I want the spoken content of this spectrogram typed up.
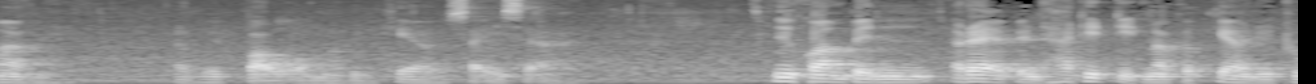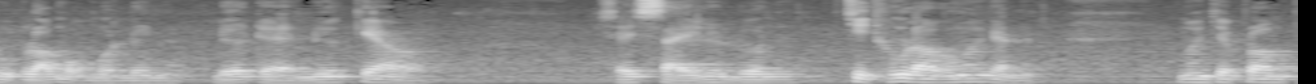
มากเราไปเป่าออกมาเป็นแก้วใสสะอาดนี่ความเป็นแร่เป็นธาตุที่ติดมากับแก้วนี่ถูกล้อมออกหมดเลยนะเหลือแต่เนื้อแก้ว ใสๆล้วนๆจิตของเราก็เหมือนกันมันจะปลอมป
